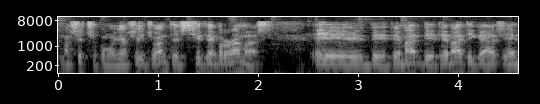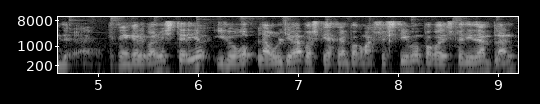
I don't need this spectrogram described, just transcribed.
hemos hecho, como ya os he dicho antes, siete programas eh, de, tema, de temáticas eh, que tienen que ver con el misterio y luego la última, pues que hace un poco más festivo, un poco despedida, en plan,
